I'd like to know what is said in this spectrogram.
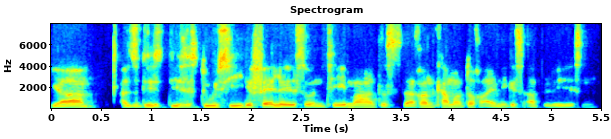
Ja, also dieses, dieses Du-Sie-Gefälle ist so ein Thema, das, daran kann man doch einiges ablesen.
